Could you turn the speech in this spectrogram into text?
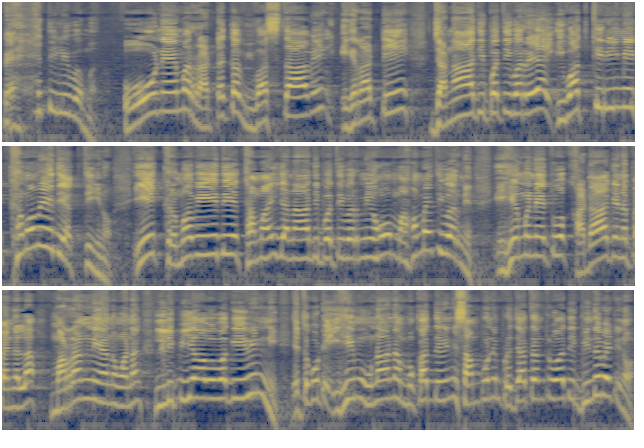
පැහැදිලිවම ඕනෑම රටක විවස්ථාවෙන් එරටේ ජනාධිපතිවරයා ඉවත් කිරීමේ ක්‍රමවේදයක් තියනවා. ඒ ක්‍රමවේදය තමයි ජනාධිපතිවරණය හෝ මහමැතිවරණය. එහෙම නැතුව කඩාගෙන පැනලා මරන්න යනවන ලිබියාව වගේ වෙන්නේ. එතකොට එහෙම උනාන මොකද වෙන්න සම්පූර්ණ ප්‍රජාතන්ත්‍රවාදී බිඳ වැටෙනවා.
